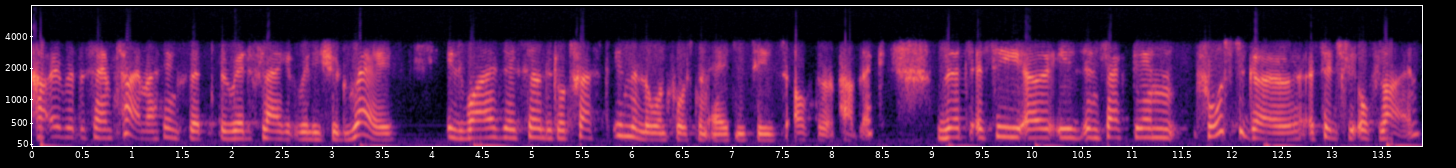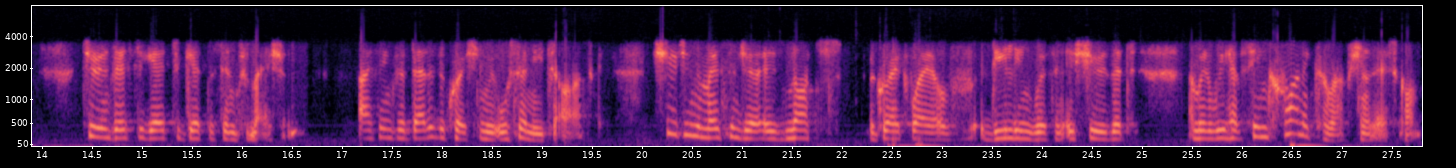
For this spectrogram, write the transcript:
However, at the same time, I think that the red flag it really should raise is why there's so little trust in the law enforcement agencies of the Republic that a CEO is in fact then forced to go essentially offline to investigate to get this information. I think that that is a question we also need to ask. Shooting the messenger is not a great way of dealing with an issue that I mean, we have seen chronic corruption at Eskom.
